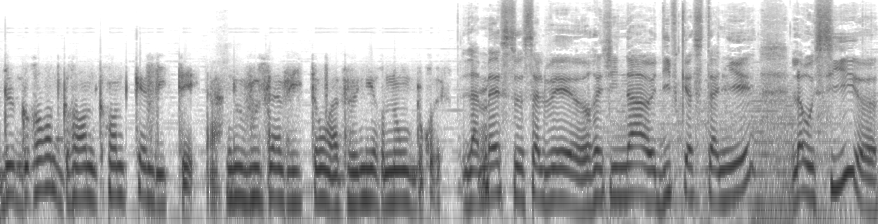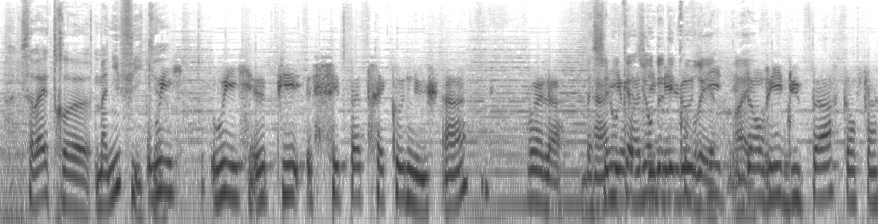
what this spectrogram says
de grande, grande, grande qualité. Hein. Nous vous invitons à venir nombreux. La messe Salve euh, Regina d'Yves Castagnier, là aussi, ça va être magnifique. Oui, oui, et puis c'est pas très connu. Hein voilà. Bah, c'est hein, l'occasion de découvrir. D'Henri Duparc, enfin,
